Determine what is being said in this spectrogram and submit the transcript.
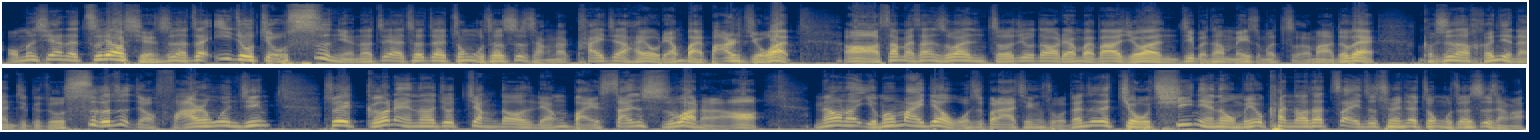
我们现在的资料显示呢，在一九九四年呢，这台车在中古车市场呢，开价还有两百八十九万啊，三百三十万折旧到两百八十九万，基本上没什么折嘛，对不对？可是呢，很简单，这个就四个字叫乏人问津，所以隔年呢就降到两百三十万了啊。然后呢，有没有卖掉，我是不大清楚。但是在九七年呢，我们又看到它再一次出现在中古车市场啊，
